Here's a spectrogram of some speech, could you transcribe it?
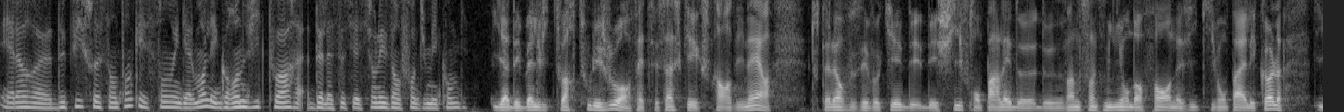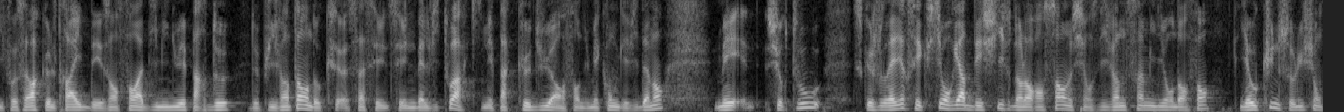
Et alors, euh, depuis 60 ans, quelles sont également les grandes victoires de l'association Les Enfants du Mekong? Il y a des belles victoires tous les jours, en fait. C'est ça ce qui est extraordinaire. Tout à l'heure, vous évoquiez des, chiffres. On parlait de, 25 millions d'enfants en Asie qui vont pas à l'école. Il faut savoir que le travail des enfants a diminué par deux depuis 20 ans. Donc, ça, c'est une, belle victoire qui n'est pas que due à Enfants du Mekong, évidemment. Mais surtout, ce que je voudrais dire, c'est que si on regarde des chiffres dans leur ensemble, si on se dit 25 millions d'enfants, il n'y a aucune solution.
